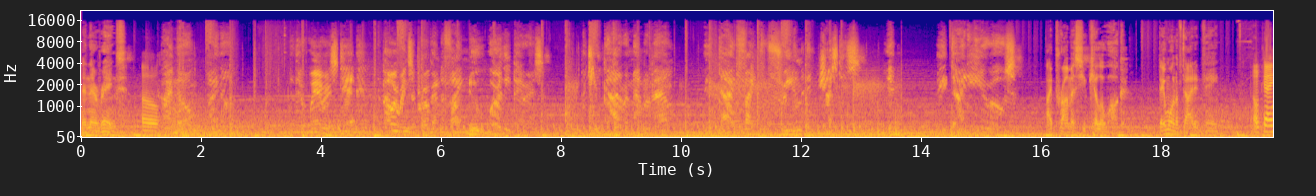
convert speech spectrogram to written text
And their rings. Oh. I know, I know. But their wearer's dead. The power rings are programmed to find new worthy bearers. But you gotta remember, pal. They died fighting for freedom and justice. They, they died heroes. I promise you, Kilowog. They won't have died in vain. Okay.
